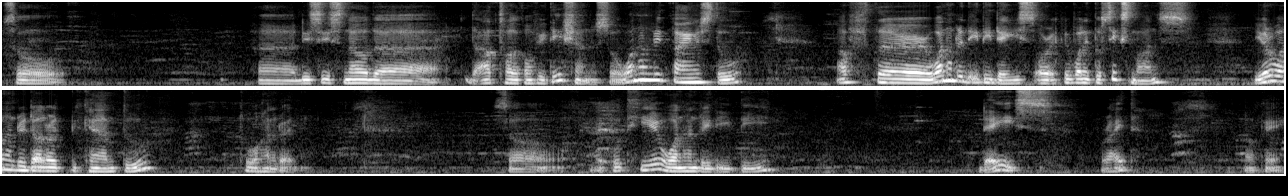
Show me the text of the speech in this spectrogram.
so uh, this is now the the actual computation. So 100 times 2 after 180 days or equivalent to 6 months your $100 became to 200 so I put here 180 days right? Okay.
